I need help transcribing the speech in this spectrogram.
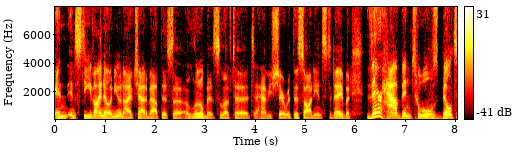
And and Steve, I know, and you and I have chatted about this a, a, little bit. So love to to have you share with this audience today. But there have been tools built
